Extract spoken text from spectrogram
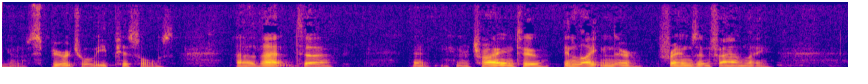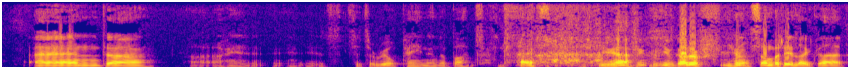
you know, spiritual epistles that you know, trying to enlighten their friends and family. And uh, I mean, it's, it's a real pain in the butt sometimes. you have, you've got a, you know, somebody like that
